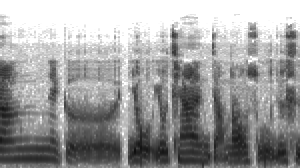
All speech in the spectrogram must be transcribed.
当那个有有其他人讲到说，就是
